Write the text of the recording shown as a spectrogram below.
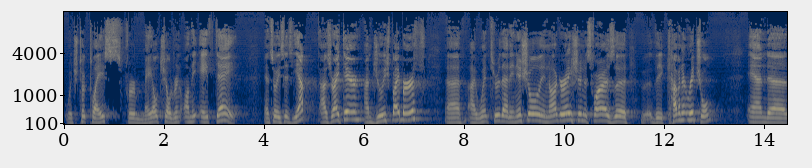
which took place for male children on the eighth day. And so he says, Yep, I was right there. I'm Jewish by birth. Uh, I went through that initial inauguration as far as the, the covenant ritual. And uh,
